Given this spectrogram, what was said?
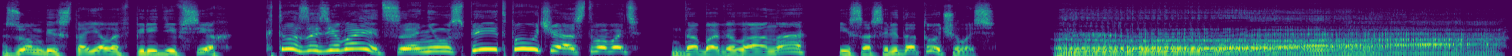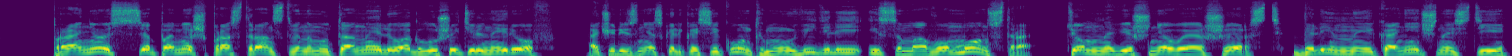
Зомби стояла впереди всех. «Кто зазевается, не успеет поучаствовать», — добавила она и сосредоточилась. Пронесся по межпространственному тоннелю оглушительный рев, а через несколько секунд мы увидели и самого монстра. Темно-вишневая шерсть, длинные конечности,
